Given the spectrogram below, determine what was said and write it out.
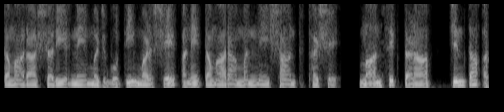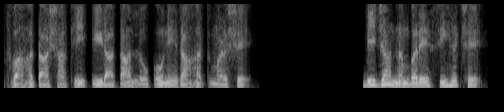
તમારા શરીરને મજબૂતી મળશે અને તમારા મનને શાંત થશે. માનસિક તણાવ, ચિંતા અથવા હતાશાથી પીડાતા લોકોને રાહત મળશે. બીજા નંબરે સિંહ છે.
